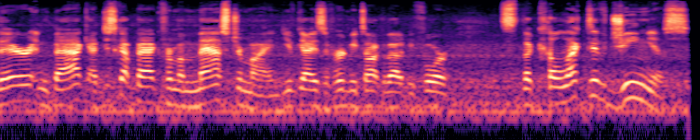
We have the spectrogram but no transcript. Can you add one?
there and back. I just got back from a mastermind. You guys have heard me talk about it before. It's the Collective Genius.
